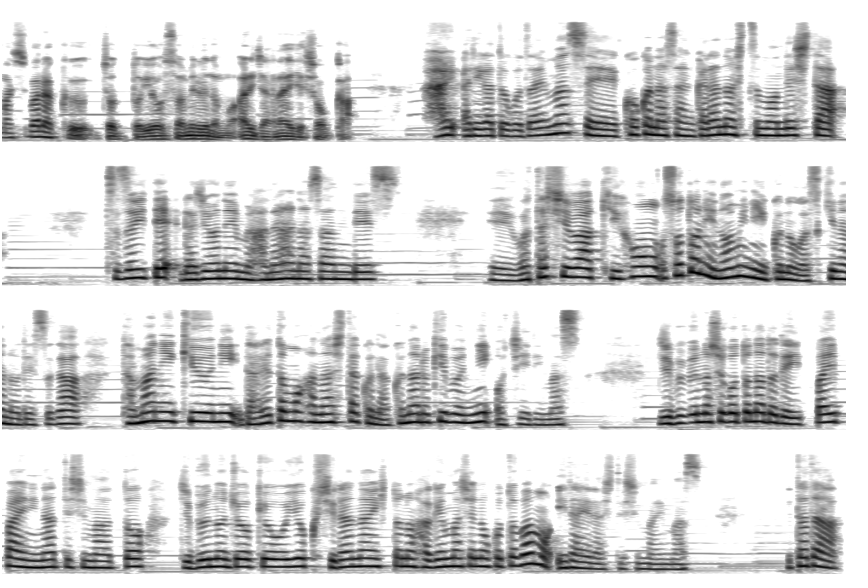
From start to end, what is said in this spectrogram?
まあしばらくちょっと様子を見るのもありじゃないでしょうか。はい、ありがとうございます。えー、ココナさんからの質問でした。続いて、ラジオネーム、はなはなさんです。えー、私は基本、外に飲みに行くのが好きなのですが、たまに急に誰とも話したくなくなる気分に陥ります。自分の仕事などでいっぱいいっぱいになってしまうと、自分の状況をよく知らない人の励ましの言葉もイライラしてしまいます。ただ、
